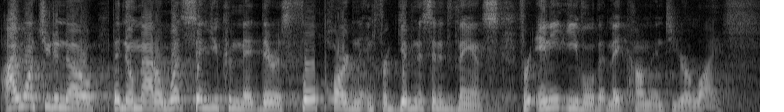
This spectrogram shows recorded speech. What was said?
I want you to know that no matter what sin you commit, there is full pardon and forgiveness in advance for any evil that may come into your life.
